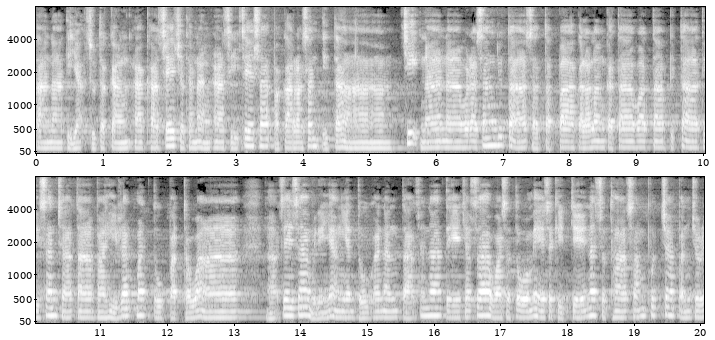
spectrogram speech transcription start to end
ตานาติยะสุตกัง อาคาเซชทนังอาสีเซสะปะการสันติตา ชินานาวรสังยุตาสัตตปากาลังกตาวาตาปิตาติสัญชาตาพาหิรัตมัตตุปัตถวาอาเซสาวิริยังยันตุอนันตาชนะเตชะสาวาสโตเมสกิจเจนัสธาสัมพุทธปัญจเร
